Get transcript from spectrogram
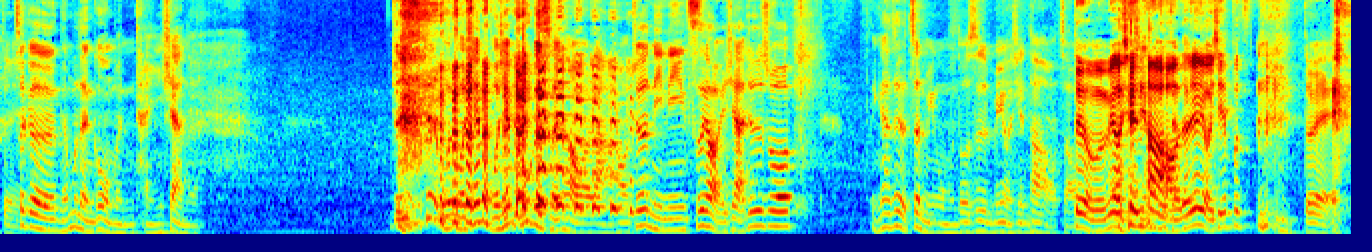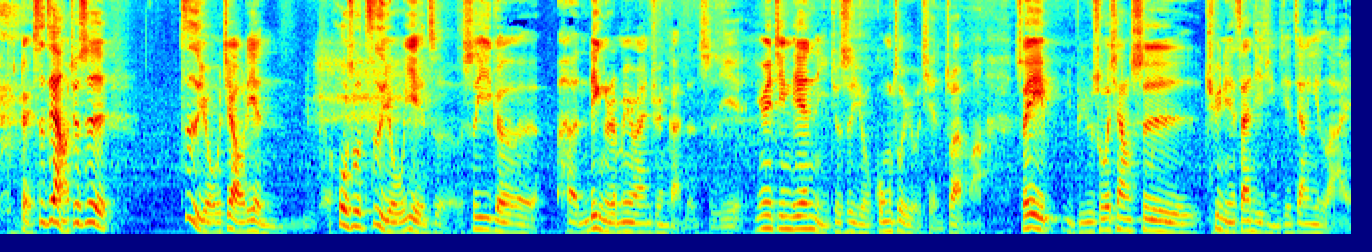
对这个能不能跟我们谈一下呢？就是，就我我先我先铺个层好了啦，哈，就是你你思考一下，就是说，你看这个证明我们都是没有先套好招，对我们没有先套好的，的，就有些不，对，对，是这样，就是自由教练或说自由业者是一个很令人没有安全感的职业，因为今天你就是有工作有钱赚嘛，所以你比如说像是去年三级警戒这样一来，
